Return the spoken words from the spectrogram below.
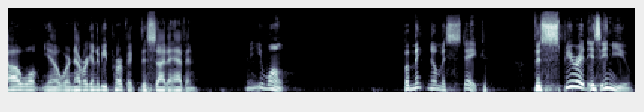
oh, well, you know, we're never going to be perfect this side of heaven. And you won't. But make no mistake, the Spirit is in you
